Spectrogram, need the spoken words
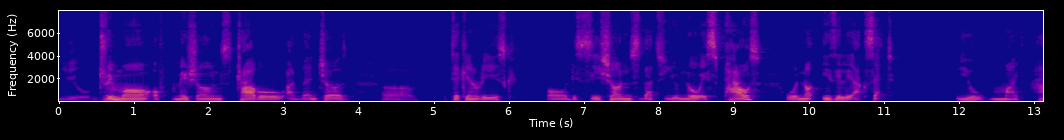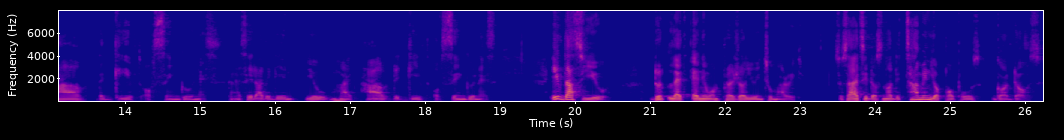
you dream more of missions, travel, adventures, uh, taking risk, or decisions that you know a spouse will not easily accept, you might have the gift of singleness. Can I say that again? You might have the gift of singleness. If that's you, don't let anyone pressure you into marriage. Society does not determine your purpose, God does.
